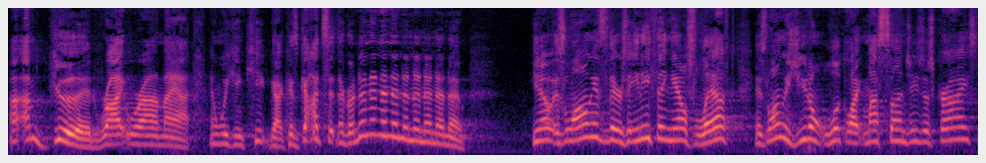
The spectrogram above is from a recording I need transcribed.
I'm good right where I'm at. And we can keep God. Because God's sitting there going, no, no, no, no, no, no, no, no, no. You know, as long as there's anything else left, as long as you don't look like my son, Jesus Christ,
